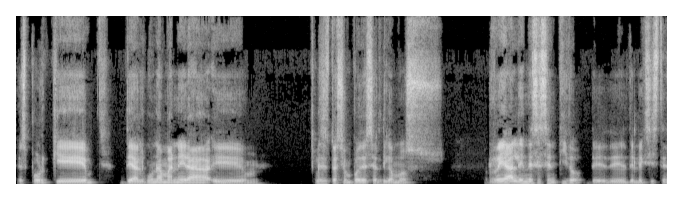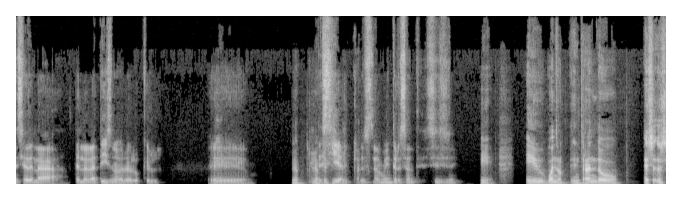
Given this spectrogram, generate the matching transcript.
es porque de alguna manera eh, esa situación puede ser, digamos, real en ese sentido de, la existencia de la, de la latiz, ¿no? Era lo que él eh, lo, decía. Está muy interesante, sí, sí. sí. Y bueno, entrando eso, es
